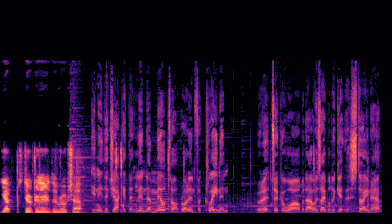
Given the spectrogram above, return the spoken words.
Yep, Stuart the, the robe shop. You need the jacket that Linda Milltop brought in for cleaning. Well, it took a while, but I was able to get the stain out.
